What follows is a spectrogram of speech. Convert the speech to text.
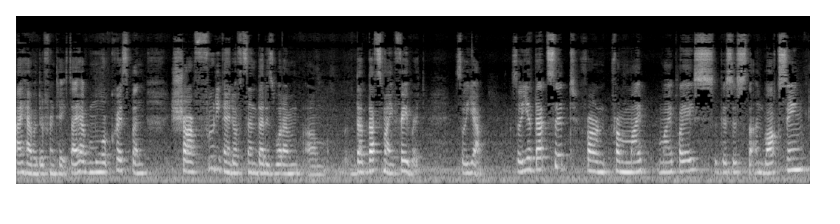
I have a different taste. I have more crisp and sharp, fruity kind of scent. That is what I'm, um, that that's my favorite. So yeah, so yeah, that's it from from my my place. This is the unboxing.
